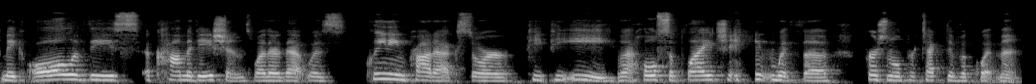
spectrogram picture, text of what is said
make all of these accommodations, whether that was cleaning products or PPE, that whole supply chain with the personal protective equipment.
